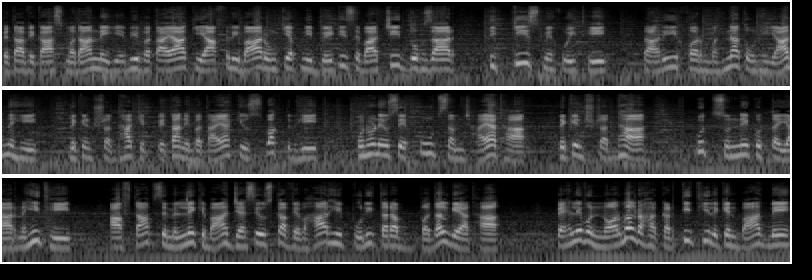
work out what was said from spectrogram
पिता विकास मदान ने यह भी बताया कि आखिरी बार उनकी अपनी बेटी से बातचीत 2021 में हुई थी। तारीख और महीना तो उन्हें याद नहीं, लेकिन श्रद्धा के पिता ने बताया कि उस वक्त भी उन्होंने उसे खूब समझाया था, लेकिन श्रद्धा कुछ सुनने को तैयार नहीं थी। आफ्ताब से मिलने के बाद जैसे उसका व्यवहार ही पूरी तरह बदल गया था। पहले वो नॉर्मल रहा करती थी, लेकिन बाद में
